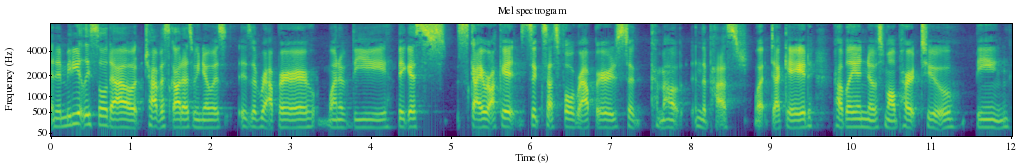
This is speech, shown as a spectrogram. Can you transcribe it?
And immediately sold out. Travis Scott, as we know, is is a rapper, one of the biggest skyrocket successful rappers to come out in the past what decade, probably in no small part to being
